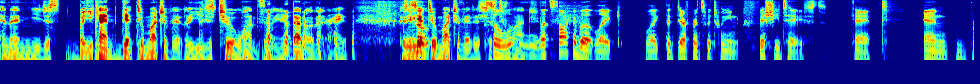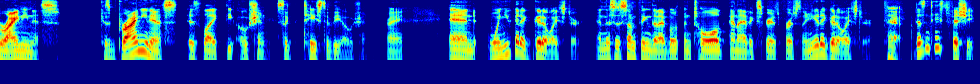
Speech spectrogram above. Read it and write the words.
And then you just, but you can't get too much of it. Like you just chew it once and then you're done with it, right? Because if you So- get too much of it, it's just so too much. let's talk about like like the difference between fishy taste, okay, and brininess. Because brininess is like the ocean. It's like the taste of the ocean, right? And when you get a good oyster, and this is something that I've both been told and I've experienced personally, you get a good oyster. Yeah. It doesn't taste fishy.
